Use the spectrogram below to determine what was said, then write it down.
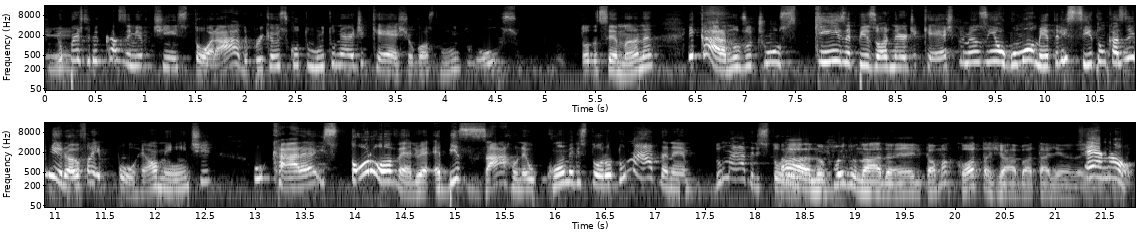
É. Eu percebi que o Casemiro tinha estourado porque eu escuto muito Nerdcast, eu gosto muito, ouço toda semana. E, cara, nos últimos 15 episódios do Nerdcast, pelo menos em algum momento eles citam Casemiro. Aí eu falei, pô, realmente o cara estourou, velho. É, é, bizarro, né? O como ele estourou do nada, né? Do nada ele estourou. Ah, não foi do nada, né? Ele tá uma cota já batalhando. Aí, é, não.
